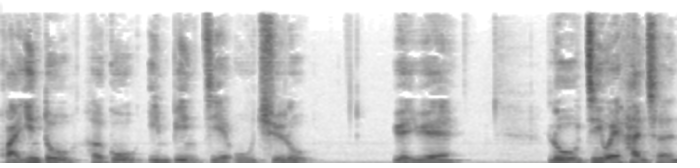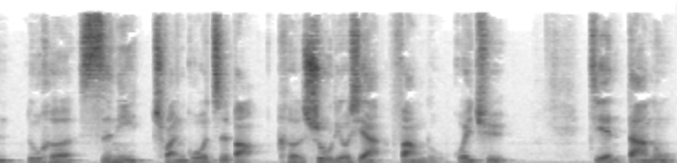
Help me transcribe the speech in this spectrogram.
蒯因度何故引兵皆无去路？越曰：“汝既为汉臣，如何私逆传国之宝？可速留下，放汝归去。”坚大怒，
